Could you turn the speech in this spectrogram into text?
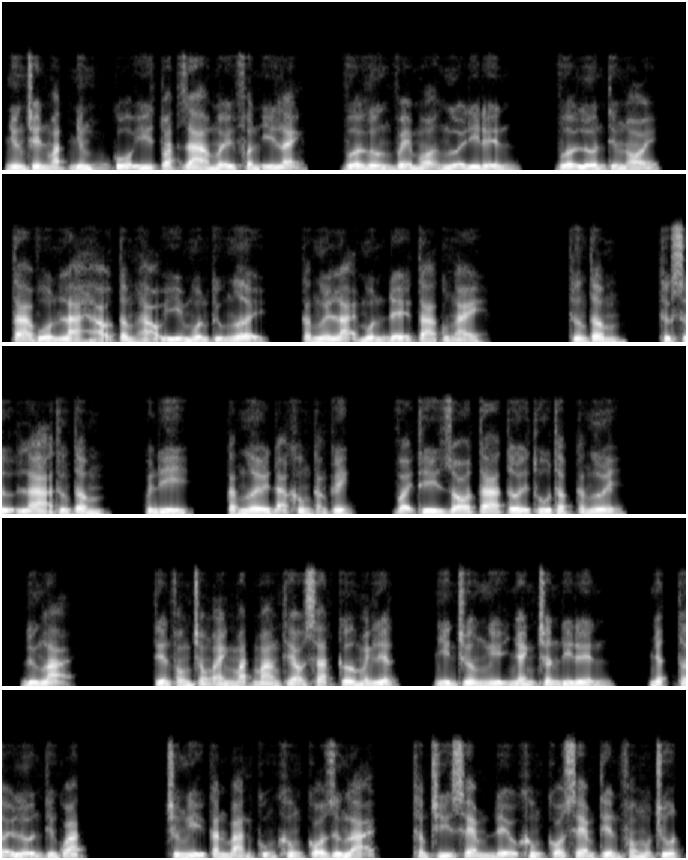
nhưng trên mặt nhưng cố ý toát ra mấy phần ý lạnh, vừa hướng về mọi người đi đến, vừa lớn tiếng nói, ta vốn là hảo tâm hảo ý muốn cứu người, các ngươi lại muốn để ta cũng ngay. Thương tâm, thực sự là thương tâm, quên đi, các ngươi đã không cảm kích, vậy thì do ta tới thu thập các ngươi. Đứng lại tiền phong trong ánh mắt mang theo sát cơ mãnh liệt, nhìn trương nghị nhanh chân đi đến, nhất thời lớn tiếng quát. Trương nghị căn bản cũng không có dừng lại, thậm chí xem đều không có xem tiền phong một chút,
